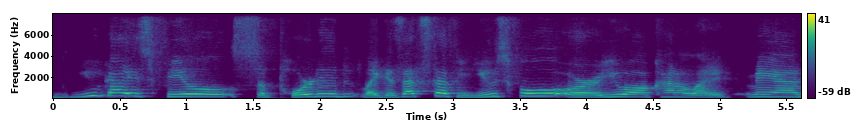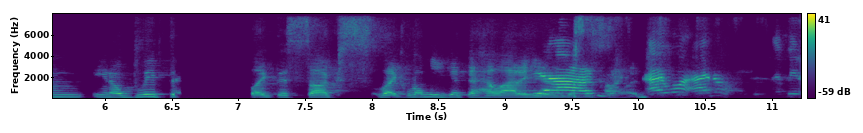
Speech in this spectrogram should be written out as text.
do you guys feel supported? Like, is that stuff useful, or are you all kind of like, man, you know, bleep this, like this sucks. Like, let me get the hell out of here. yeah, I want. I don't. I mean,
